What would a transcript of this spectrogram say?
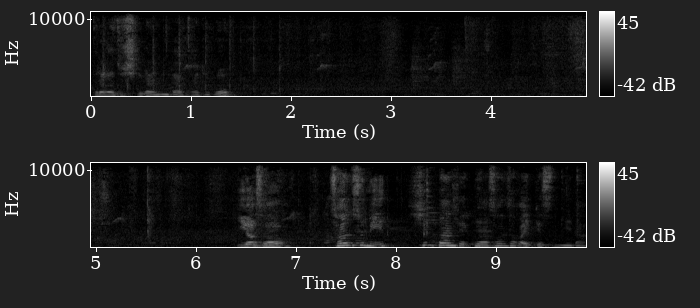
들어가 주시기 바랍니다. 자리로. 이어서 선수 및 심판 대표 선서가 있겠습니다.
